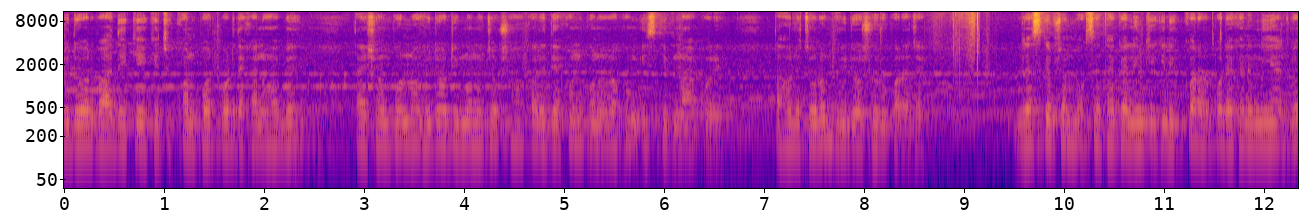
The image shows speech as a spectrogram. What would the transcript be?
ভিডিওর বাদিকে কিছুক্ষণ পর পর দেখানো হবে। তাই সম্পূর্ণ ভিডিওটি মনোযোগ সহকারে দেখুন, কোনো রকম স্কিপ না করে। তাহলে চলুন ভিডিও শুরু করা যাক। ডেসক্রিপশন বক্সে থাকা লিঙ্কে ক্লিক করার পর এখানে নিয়ে আসবে।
